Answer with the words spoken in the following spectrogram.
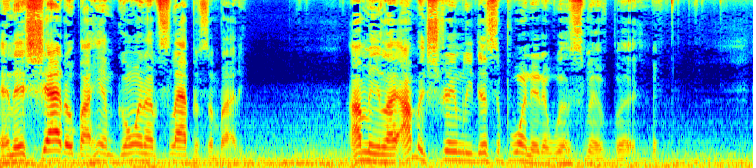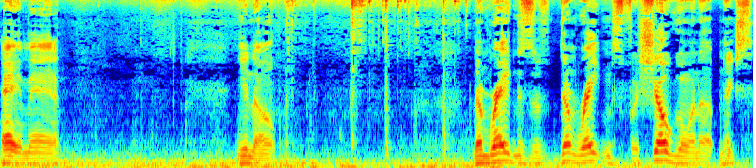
And it's shadowed by him going up slapping somebody. I mean, like, I'm extremely disappointed at Will Smith, but hey, man. You know, them ratings, them ratings for show going up next.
